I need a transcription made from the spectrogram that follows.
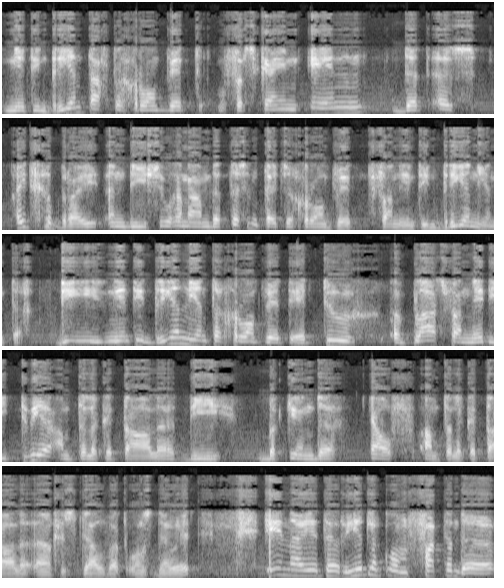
1983 grondwet verskyn en dit is uitgebrei in die sogenaamde tussentydse grondwet van 1993. Die 1993 grondwet het toe in plaas van net die twee amptelike tale die bekende 11 amptelike tale ingestel wat ons nou het. En hy het 'n redelik omvattende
